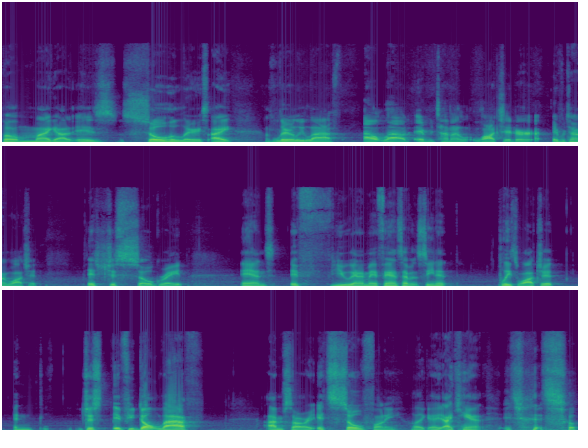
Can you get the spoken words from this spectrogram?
But my god, it is so hilarious. I literally laugh out loud every time I watch it or every time I watch it. It's just so great. And if you anime fans haven't seen it, please watch it. And just if you don't laugh, I'm sorry. It's so funny. Like I, I can't. It's it's so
